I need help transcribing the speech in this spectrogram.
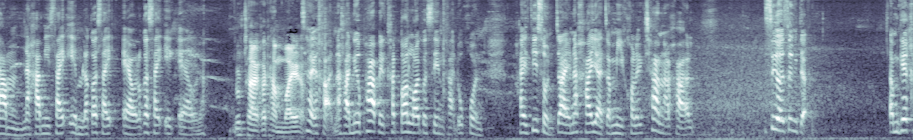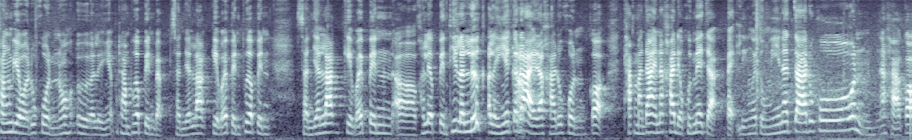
ดำนะคะ มีไซส์ M แล้วก็ไซส์ L แล้วก็ไซส์ XL นะลูกชายเขาทำไว้ครับ ใช่ค่ะนะคะ เนื้อผ้าเป็นคัตตอนร้อยเปอร์เซ็นต์ค่ะทุกคน ใครที่สนใจนะคะ อยากจะมีคอลเลกชันนะคะ เสื้อซึ่งจะทำแค่ครั้งเดียวอะทุกคนเนาะเอออะไรเงี้ยทำเพื่อเป็นแบบสัญลักษณ์เก็บไว้เป็นเพื่อเป็นสัญลักษณ์ เก็บไว้เป็นเอ่อเขาเรียกเป็นที่ระลึกอะไรเงี้ยก็ได้นะคะ ทุกคนก็ทักมาได้นะคะ เดี๋ยวคุณแม่จะแปะลิงก์ไว้ตรงนี้นะจ๊ะทุกคนนะคะ ก็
